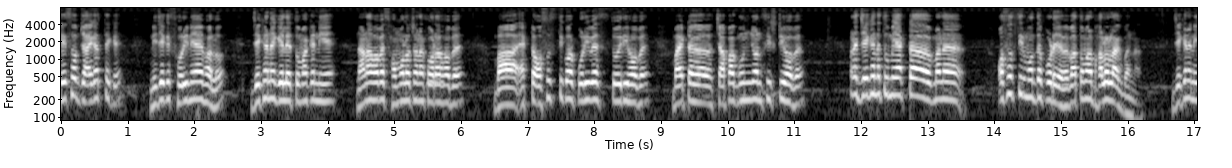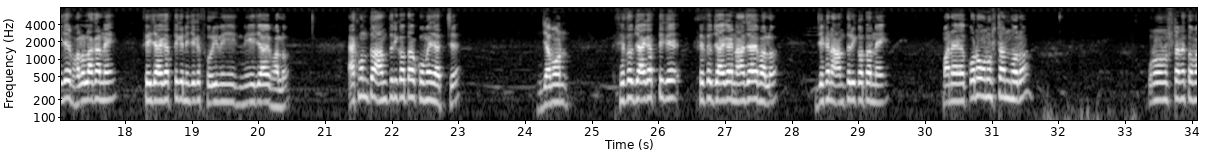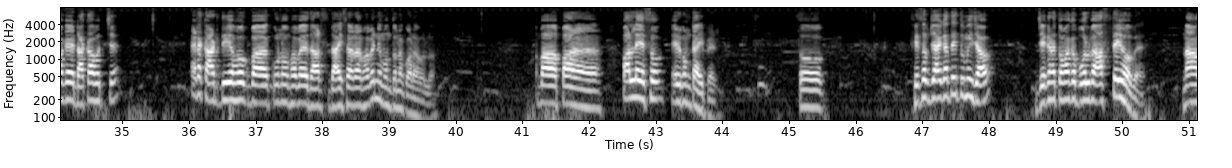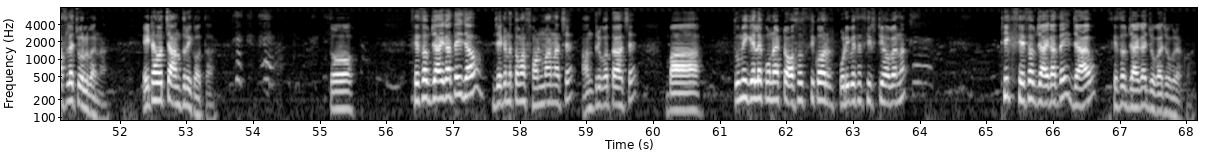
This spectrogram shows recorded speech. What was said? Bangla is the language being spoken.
সেসব জায়গার থেকে নিজেকে সরিয়ে নেওয়াই ভালো। যেখানে গেলে তোমাকে নিয়ে নানাভাবে সমালোচনা করা হবে বা একটা অস্বস্তিকর পরিবেশ তৈরি হবে বা একটা চাপা গুঞ্জন সৃষ্টি হবে। মানে যেখানে তুমি একটা মানে অস্বস্তির মধ্যে পড়ে যাবে বা তোমার ভালো লাগবে না। যেখানে নিজের ভালো লাগা নেই, সেই জায়গার থেকে নিজেকে সরিয়ে নিয়ে নিয়ে যাওয়াই ভালো। এখন তো আন্তরিকতাও কমে যাচ্ছে। যেমন সেসব জায়গার থেকে সেসব জায়গায় না যায় ভালো। যেখানে আন্তরিকতা নেই মানে কোনো অনুষ্ঠান ধরো, কোনো অনুষ্ঠানে তোমাকে ডাকা হচ্ছে, একটা কার্ড দিয়ে হোক বা কোনোভাবে দায়সারাভাবে নিমন্ত্রণ করা হলো, বা পারলে এসো, এরকম টাইপের তো সেসব জায়গাতেই তুমি যাও, যেখানে তোমাকে বলবে আসতেই হবে, না আসলে চলবে না। এটা হচ্ছে আন্তরিকতা। তো সেসব জায়গাতেই যাও, যেখানে তোমার সম্মান আছে, আন্তরিকতা আছে বা তুমি গেলে কোনো একটা অস্বস্তিকর পরিবেশের সৃষ্টি হবে না। ঠিক সেসব জায়গাতেই যাও, সেসব জায়গায় যোগাযোগ রাখো।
